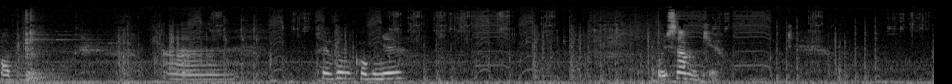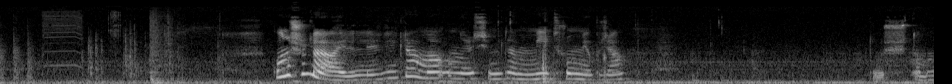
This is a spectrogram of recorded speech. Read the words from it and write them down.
Kablo. Ee, telefon kabine koysam ki? Konuşurlar aileleriyle ama onları şimdi meet room yapacağım. Duş tamam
